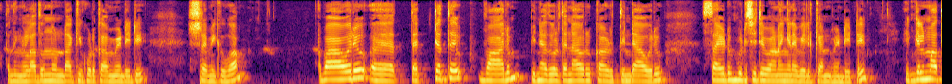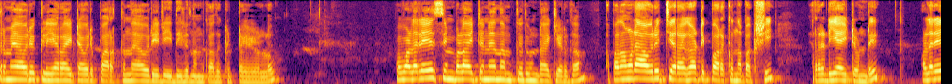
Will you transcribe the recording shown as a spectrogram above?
അപ്പോൾ നിങ്ങളതൊന്ന് ഉണ്ടാക്കി കൊടുക്കാൻ വേണ്ടിയിട്ട് ശ്രമിക്കുക. അപ്പോൾ ആ ഒരു തെറ്റത്ത് വാലും പിന്നെ അതുപോലെ തന്നെ ആ ഒരു കഴുത്തിന്റെ ആ ഒരു സൈഡും പിടിച്ചിട്ട് വേണം ഇങ്ങനെ വലിക്കാൻ വേണ്ടിയിട്ട്. എങ്കിൽ മാത്രമേ ആ ഒരു ക്ലിയർ ആയിട്ട് ആ ഒരു പറക്കുന്ന ആ ഒരു രീതിയിൽ നമുക്കത് കിട്ടുകയുള്ളൂ. അപ്പോൾ വളരെ സിമ്പിളായിട്ട് തന്നെ നമുക്കിത് ഉണ്ടാക്കിയെടുക്കാം. അപ്പോൾ നമ്മുടെ ആ ഒരു ചിറകാട്ടി പറക്കുന്ന പക്ഷി റെഡി ആയിട്ടുണ്ട്. വളരെ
